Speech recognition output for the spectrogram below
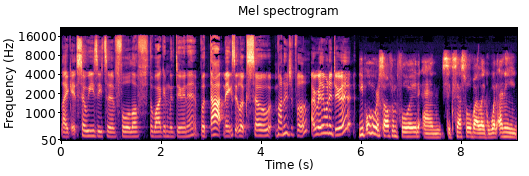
like it's so easy to fall off the wagon with doing it. But that makes it look so manageable. I really want to do it. people who are self-employed and successful by like what any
